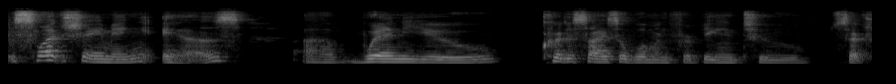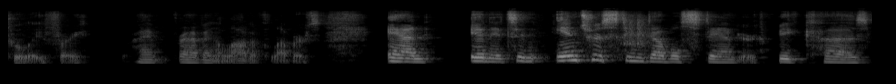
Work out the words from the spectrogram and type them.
slut shaming is uh, when you criticize a woman for being too sexually free, right? For having a lot of lovers. And and it's an interesting double standard because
